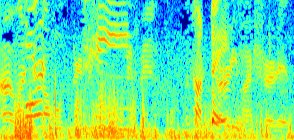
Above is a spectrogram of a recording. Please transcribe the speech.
I, I want to say it's almost 14 13. Look how states. dirty my shirt is.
